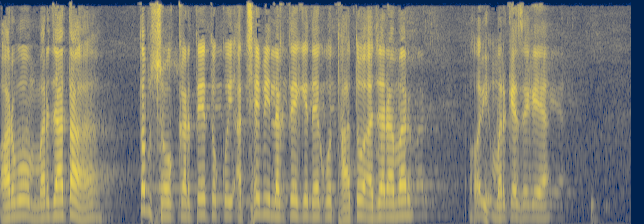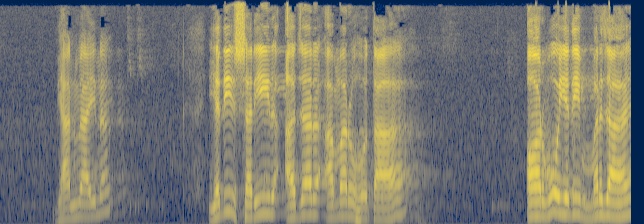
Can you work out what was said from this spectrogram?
और वो मर जाता, तब शोक करते तो कोई अच्छे भी लगते कि देखो था तो अजर अमर और ये मर कैसे गया। ध्यान में आई ना? यदि शरीर अजर अमर होता और वो यदि मर जाए,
